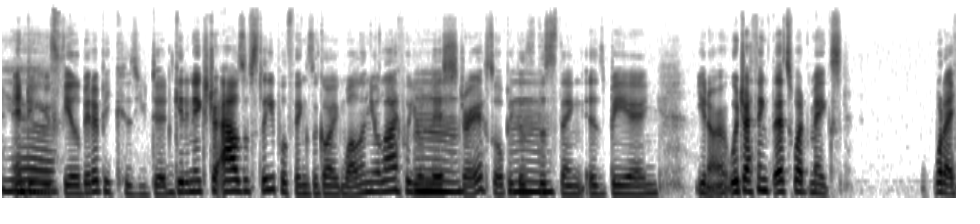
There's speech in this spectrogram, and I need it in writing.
And do you feel better because you did get an extra hours of sleep, or things are going well in your life, or you're less mm. stressed, or because this mm. thing is being, you know, which I think that's what makes. What I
